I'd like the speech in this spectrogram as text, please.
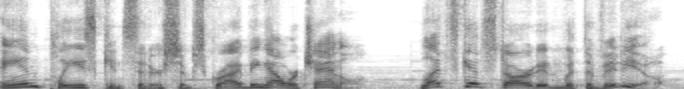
and please consider subscribing our channel. Let's get started with the video.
